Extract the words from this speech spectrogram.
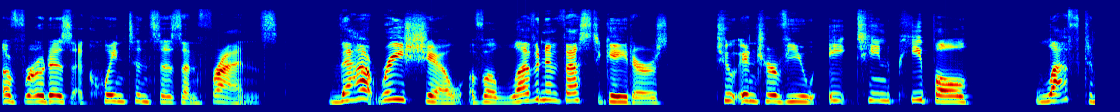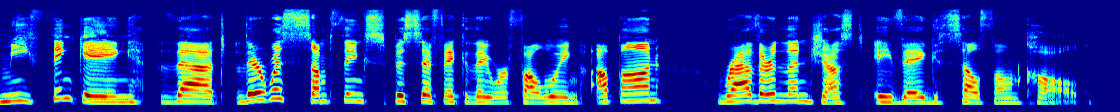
of Rhoda's acquaintances and friends. That ratio of 11 investigators to interview 18 people left me thinking that there was something specific they were following up on rather than just a vague cell phone call.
